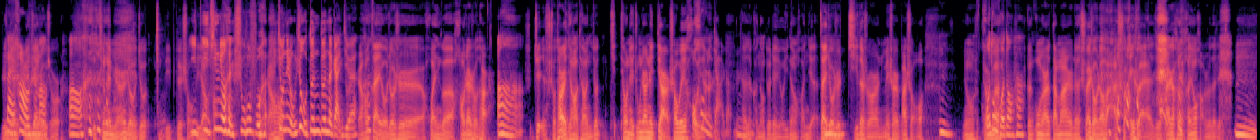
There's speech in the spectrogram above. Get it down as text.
人间人间肉球。嗯，就听这名儿就就比对手比较一听就很舒服，然后就那种肉墩墩的感觉。然后再有就是换一个豪宅手套啊，这手套也挺好挑，你就挑挑。那中间那垫儿稍微厚一点的，它可能对这有一定的缓解。再就是骑的时候，你没事儿把手嗯用活动活动哈，跟公园大妈似的甩手疗法 甩一甩，这还是很很有好处的。这个嗯，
